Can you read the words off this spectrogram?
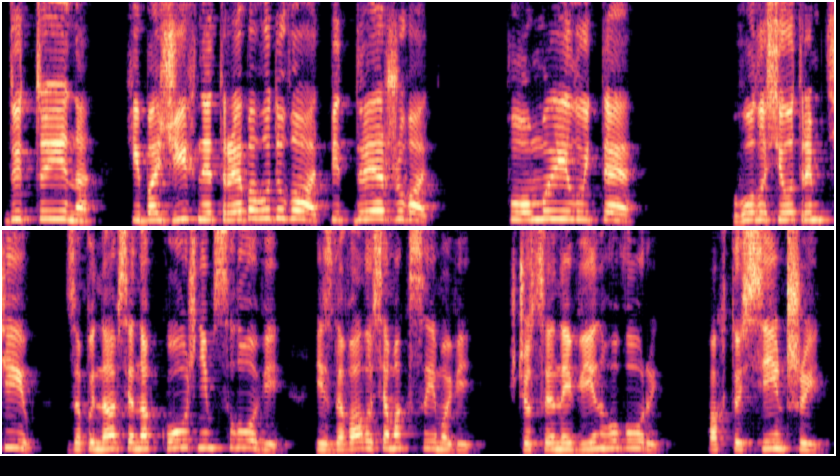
дитина, хіба ж їх не треба годувати, піддержувати? Помилуйте. Голос його тремтів, запинався на кожнім слові, і здавалося Максимові, що це не він говорить, а хтось інший.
